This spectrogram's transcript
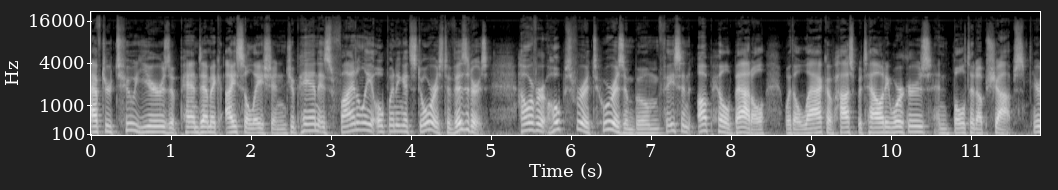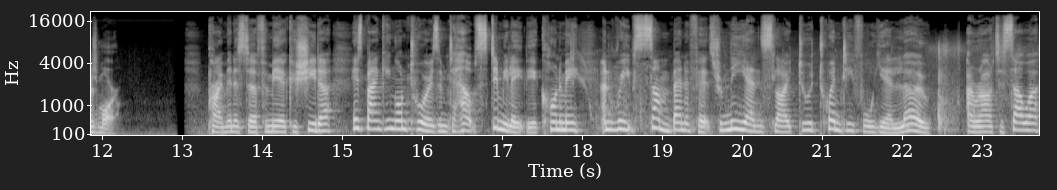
After two years of pandemic isolation, Japan is finally opening its doors to visitors. However, hopes for a tourism boom face an uphill battle with a lack of hospitality workers and bolted up shops. Here's more. Prime Minister Fumio Kishida is banking on tourism to help stimulate the economy and reap some benefits from the yen slide to a 24 year low. Arata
